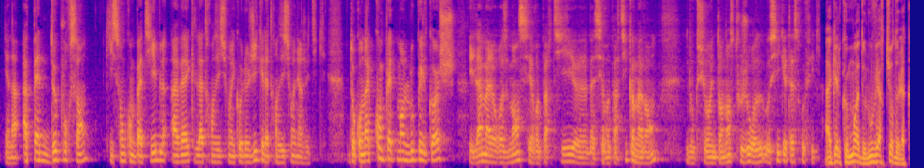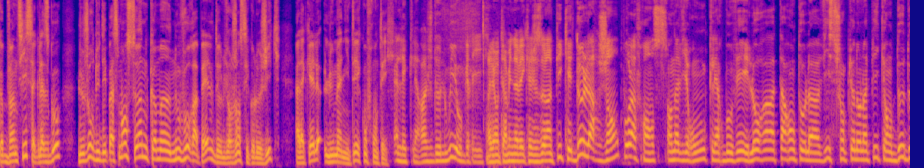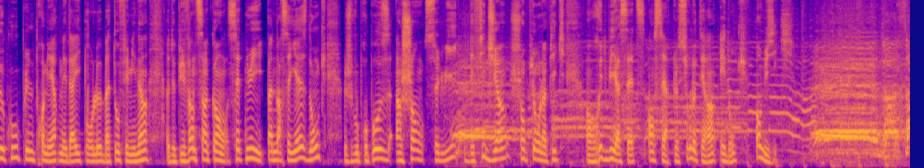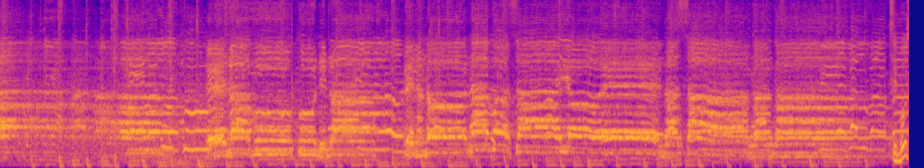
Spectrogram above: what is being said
il y en a à peine 2% qui sont compatibles avec la transition écologique et la transition énergétique. Donc on a complètement loupé le coche et là malheureusement c'est reparti, euh, bah, c'est reparti comme avant. Donc sur une tendance toujours aussi catastrophique. À quelques mois de l'ouverture de la COP26 à Glasgow, le jour du dépassement sonne comme un nouveau rappel de l'urgence écologique à laquelle l'humanité est confrontée. L'éclairage de Louis Augry. Allez, on termine avec les Jeux Olympiques et de l'argent pour la France. En aviron, Claire Beauvais et Laura Tarantola, vice-championne olympique en deux de couple, une première médaille pour le bateau féminin depuis 25 ans. Cette nuit, pas de Marseillaise donc, je vous propose un chant, celui des Fidjiens, champions olympiques en rugby à 7, en cercle sur le terrain et donc en musique.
